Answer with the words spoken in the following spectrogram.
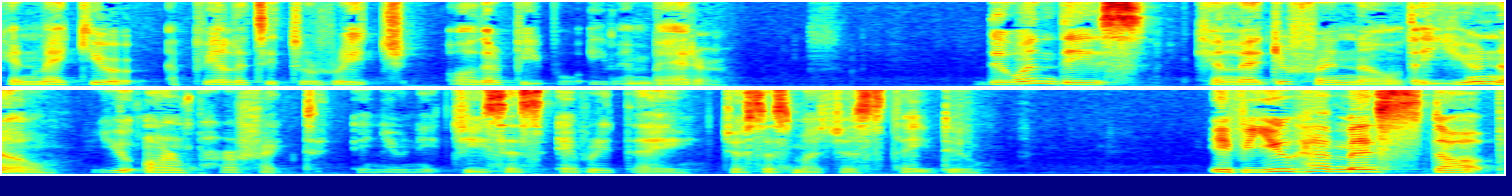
can make your ability to reach other people even better. Doing this can let your friend know that you know you aren't perfect and you need Jesus every day just as much as they do. If you have messed up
